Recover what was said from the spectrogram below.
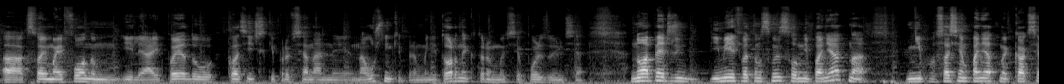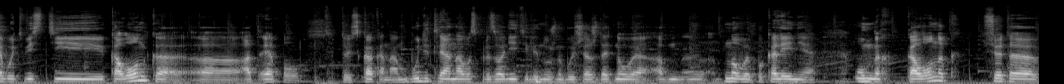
а, к своим айфонам или iPad, классические профессиональные наушники, прям мониторные, которыми мы все пользуемся. Но опять же, имеет в этом смысл непонятно, не совсем понятно, как себя будет вести колонка э, от Apple, то есть как она, будет ли она воспроизводить или нужно будет сейчас ждать новое, новое поколение умных колонок, все это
